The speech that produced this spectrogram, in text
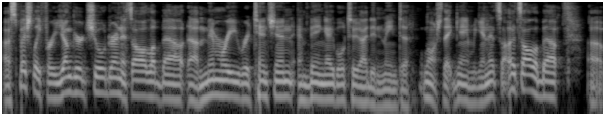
especially for younger children. It's all about uh, memory retention and being able to. I didn't mean to launch that game again. It's it's all about uh,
